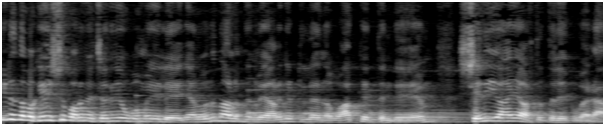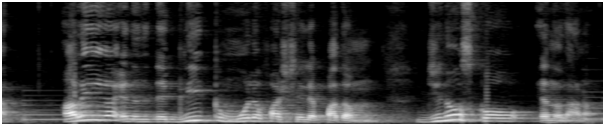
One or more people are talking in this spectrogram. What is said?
ഇനി നമുക്ക് യേശു പറഞ്ഞ ചെറിയ ഉപമയിലെ ഞാൻ ഒരു നാളും നിങ്ങളെ അറിഞ്ഞിട്ടില്ല എന്ന വാക്യത്തിന്റെ ശരിയായ അർത്ഥത്തിലേക്ക് വരാം. അറിയുക എന്നതിന്റെ ഗ്രീക്ക് മൂലഭാഷയിലെ പദം ജിനോസ്കോ എന്നതാണ്.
